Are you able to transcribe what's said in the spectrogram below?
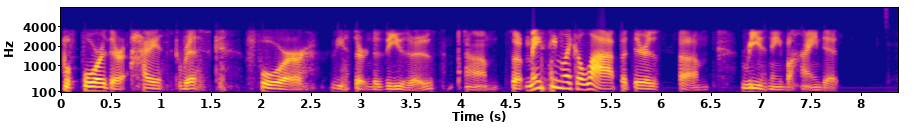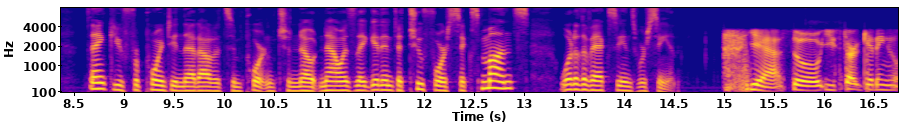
before they're at highest risk for these certain diseases. Um, so it may seem like a lot, but there's um, reasoning behind it. Thank you for pointing that out. It's important to note. Now, as they get into two, four, six months, what are the vaccines we're seeing? Yeah, so you start getting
